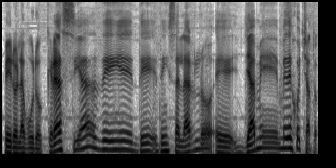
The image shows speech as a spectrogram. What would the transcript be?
pero la burocracia de, instalarlo eh, ya me, dejó chato.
